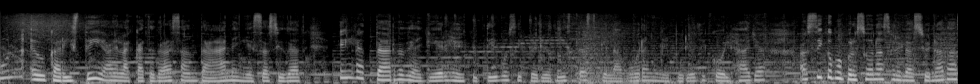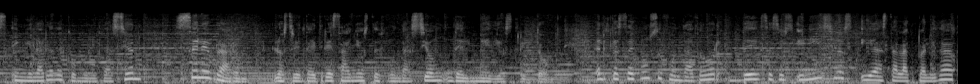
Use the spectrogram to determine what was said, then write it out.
una Eucaristía en la Catedral Santa Ana en esa ciudad, en la tarde de ayer ejecutivos y periodistas que laboran en el periódico El Jaya, así como personas relacionadas en el área de comunicación, celebraron los 33 años de fundación del medio escrito, el que según su fundador, desde sus inicios y hasta la actualidad,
